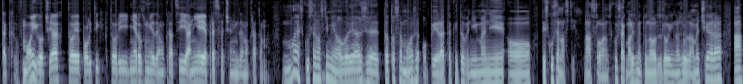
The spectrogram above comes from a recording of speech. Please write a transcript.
tak v mojich očiach to je politik, ktorý nerozumie demokracii a nie je presvedčeným demokratom. Moje skúsenosti mi hovoria, že toto sa môže opierať, takéto vnímanie o tej skúsenosti na Slovensku. Však mali sme tu noc dlhých nožov za Mečiara a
